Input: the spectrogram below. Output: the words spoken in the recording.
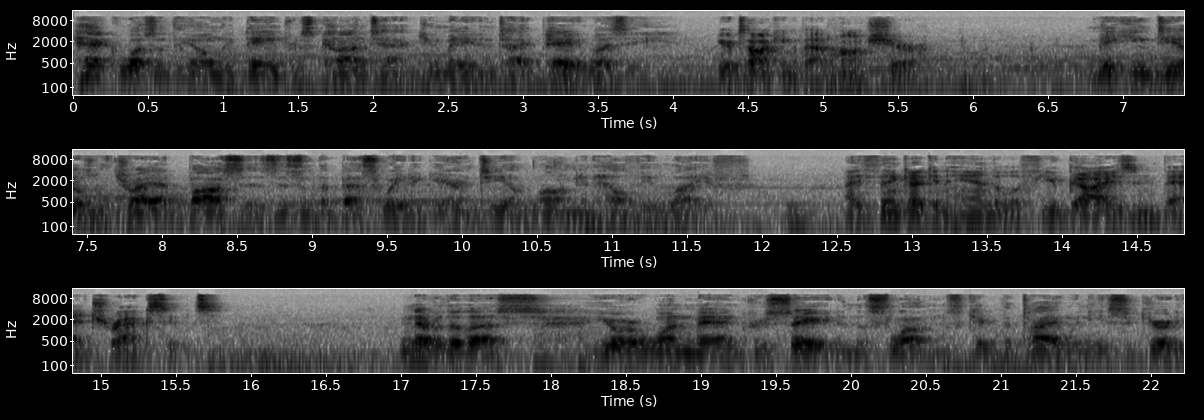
Heck wasn't the only dangerous contact you made in Taipei, was he? You're talking about Hong Shi. Making deals with triad bosses isn't the best way to guarantee a long and healthy life. I think I can handle a few guys in bad tracksuits. Nevertheless, your one man crusade in the slums kicked the Taiwanese security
